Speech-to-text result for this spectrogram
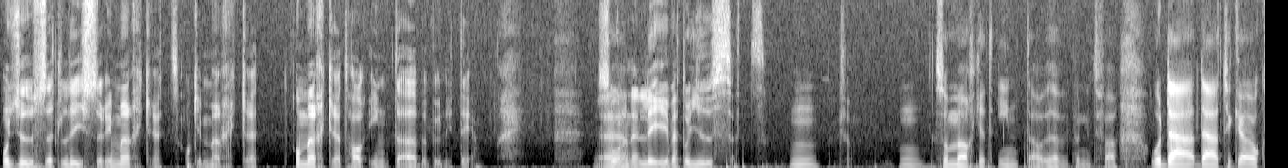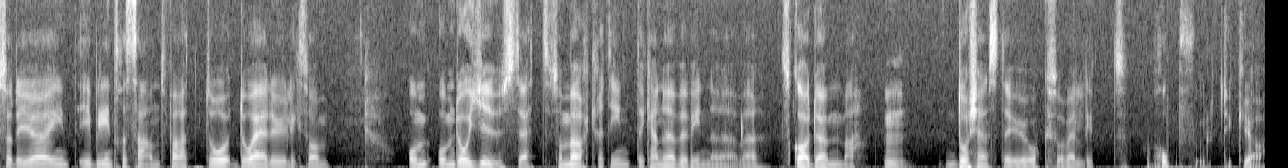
och ljuset lyser i mörkret och i mörkret och mörkret har inte övervunnit det. Sonen är livet och ljuset. Mm. Liksom. Mm. Som mörkret inte har övervunnit för. Och där, där tycker jag också det, gör, det blir intressant för att då, då är det ju liksom om, om då ljuset som mörkret inte kan övervinna över ska döma Mm. då känns det ju också väldigt hoppfullt tycker jag.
